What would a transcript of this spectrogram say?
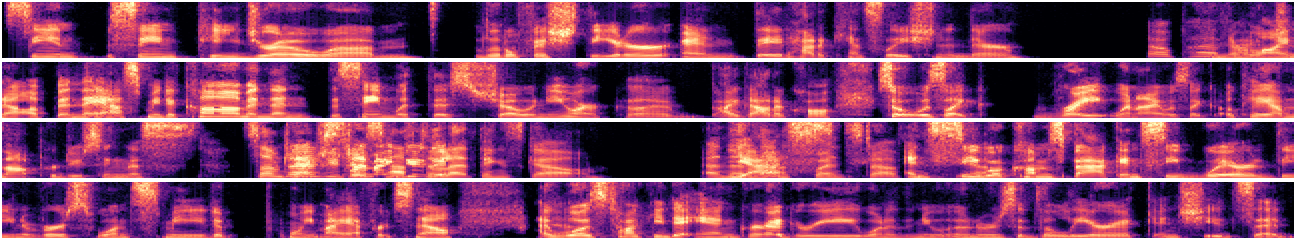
San San Pedro um, Little Fish Theater, and they'd had a cancellation in their Oh, perfect. in their lineup, and they Yeah. asked me to come. And then the same with this show in New York, uh, I got a call. So it was like right when I was like, okay, I'm not producing this, Sometimes next you just have to the- let things go. And then that's Yes, when stuff and see yeah. what comes back, and see where the universe wants me to point my efforts. Now, I was talking to Anne Gregory, one of the new owners of the Lyric, and she had said,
